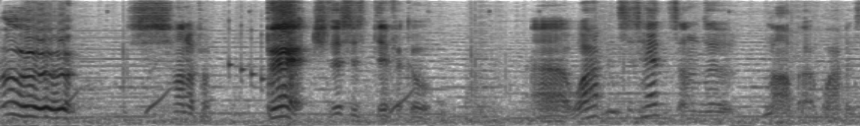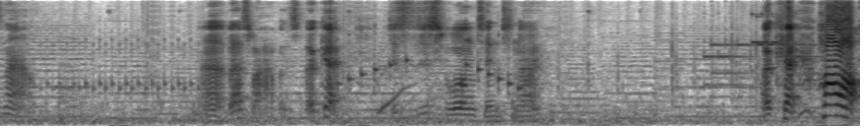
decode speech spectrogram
Ugh! Son of a bitch! This is difficult. Uh, what happens? His head's under lava. What happens now? Uh, that's what happens. Okay. Just, just wanting to know. Okay. Oh,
